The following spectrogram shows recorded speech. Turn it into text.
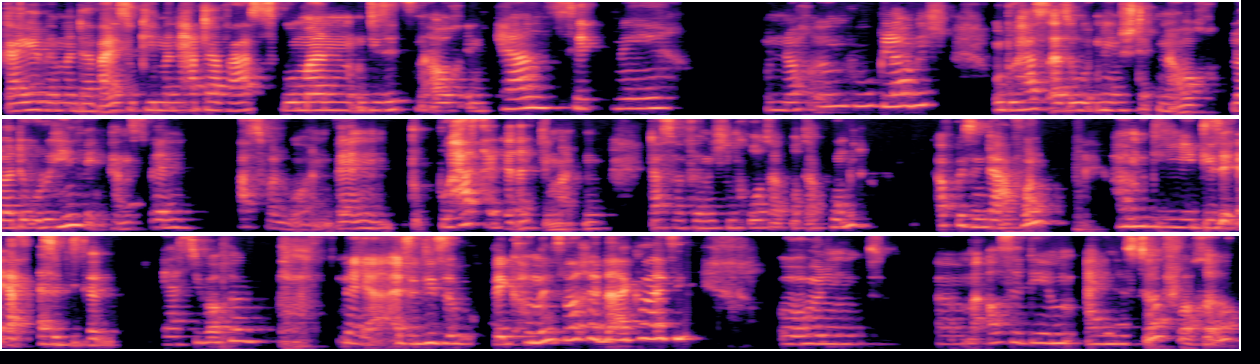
geil, wenn man da weiß, okay, man hat da was, wo man, und die sitzen auch in Kern, Sydney und noch irgendwo, glaube ich. Und du hast also in den Städten auch Leute, wo du hingehen kannst, wenn was verloren, wenn du, du hast halt direkt jemanden. Das war für mich ein großer, großer Punkt. Abgesehen davon haben die diese erst, also diese erste Woche, naja, also diese Willkommenswoche da quasi. Und ähm, außerdem eine Surfwoche.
